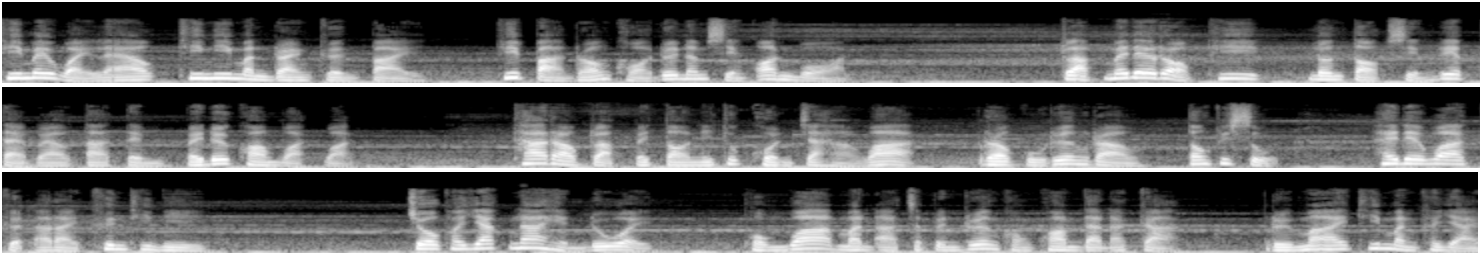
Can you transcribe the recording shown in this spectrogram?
ที่ไม่ไหวแล้วที่นี่มันแรงเกินไป พี่ป่านร้องขอด้วยน้ำเสียงอ้อนวอน กลับไม่ได้หรอกพี่นนท์ตอบเสียงเรียบแต่แววตาเต็มไปด้วยความหวาดหวั่นถ้าเรากลับไปตอนนี้ทุกคนจะหาว่า เรากูเรื่องเราต้องพิสูจน์ ให้ได้ว่าเกิดอะไรขึ้นที่นี่โจพยักหน้าเห็นด้วย ผมว่ามันอาจจะเป็นเรื่องของความดันอากาศ หรือไม้ที่มันขยาย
